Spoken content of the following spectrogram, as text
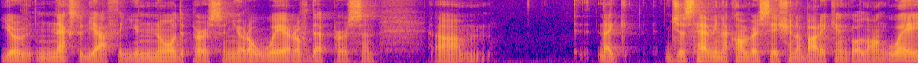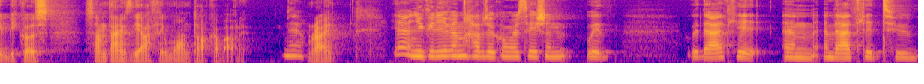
you're next to the athlete you know the person you're aware of that person. Um, like just having a conversation about it can go a long way because sometimes the athlete won't talk about it yeah. right? Yeah and you could even have the conversation with with the athlete and and the athlete to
